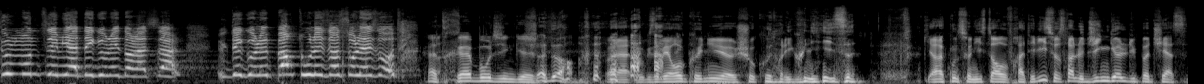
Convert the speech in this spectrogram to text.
le monde s'est mis à dégueuler dans la salle. Ils dégueulaient partout les uns sur les autres. Un très bon jingle. J'adore. Voilà, donc vous avez reconnu euh, Choco dans les Goonies, qui raconte son histoire au Fratelli. Ce sera le jingle du chasse.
